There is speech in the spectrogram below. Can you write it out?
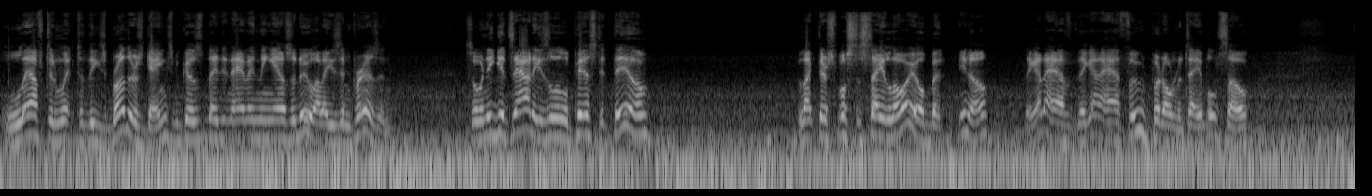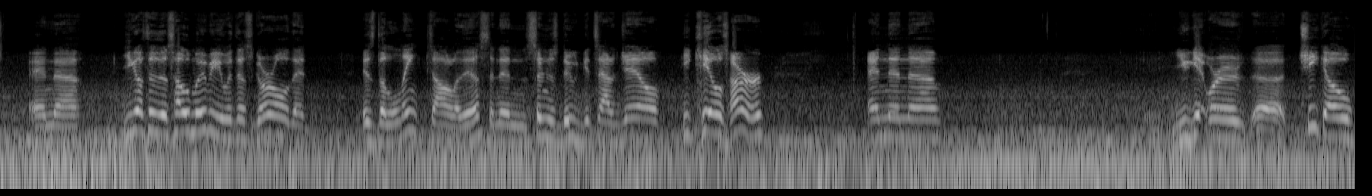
left and went to these brothers gangs because they didn't have anything else to do while he's in prison. So when he gets out, he's a little pissed at them, like they're supposed to stay loyal, but you know they gotta have they gotta have food put on the table. So, and uh, you go through this whole movie with this girl that is the link to all of this, and then as soon as dude gets out of jail, he kills her, and then uh, you get where uh, Chico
